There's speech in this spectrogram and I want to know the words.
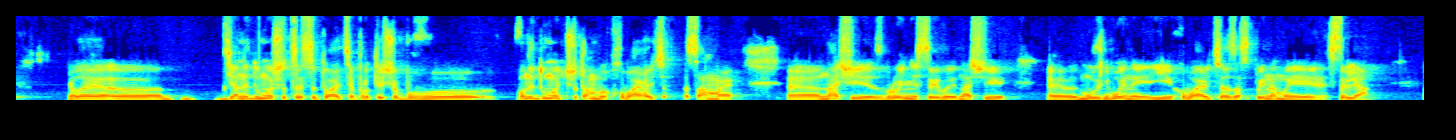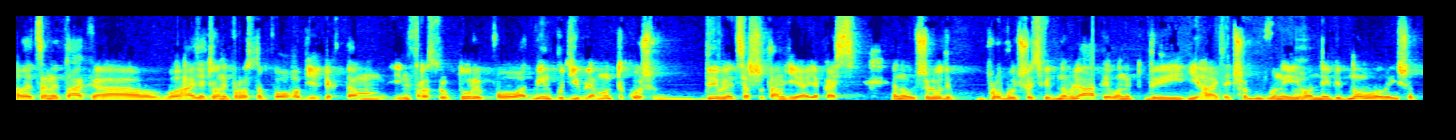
Але е, я не думаю, що це ситуація про те, щоб в- вони думають, що там ховаються саме е, наші збройні сили, наші е, мужні воїни і ховаються за спинами селян. Але це не так. А гадять вони просто по об'єктам інфраструктури, по адмінбудівлям. Ну також дивляться, що там є якась. Ну що люди пробують щось відновляти. Вони туди і гадять, щоб вони його не відновували, і щоб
